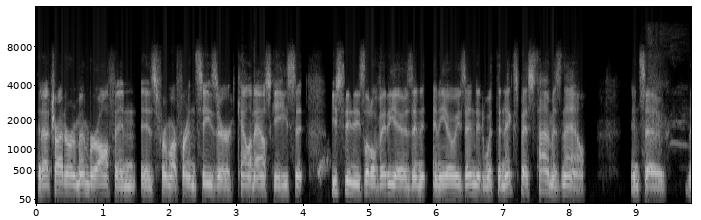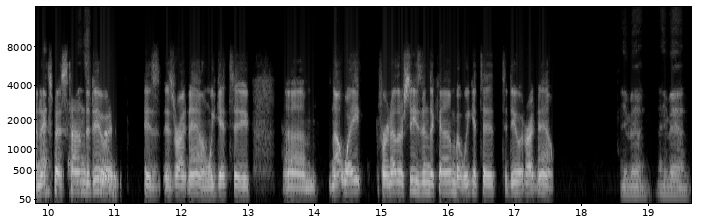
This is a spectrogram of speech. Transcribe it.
that I try to remember often is from our friend Caesar Kalinowski. He said, yeah. "You see these little videos, and and he always ended with the next best time is now." And so the next best time to do it is is right now, and we get to um, not wait for another season to come, but we get to to do it right now. Amen. Amen.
